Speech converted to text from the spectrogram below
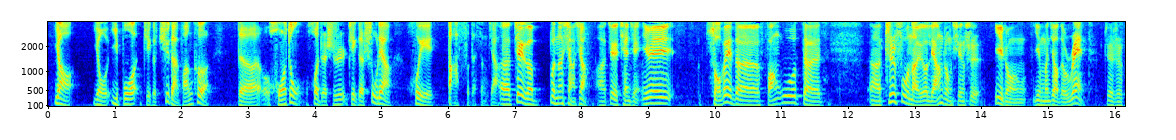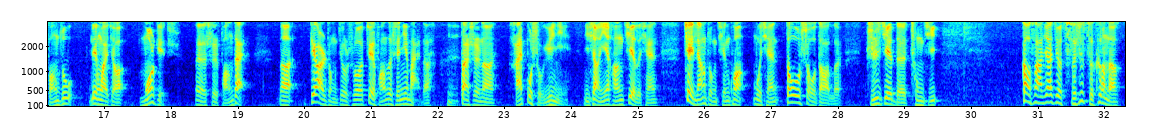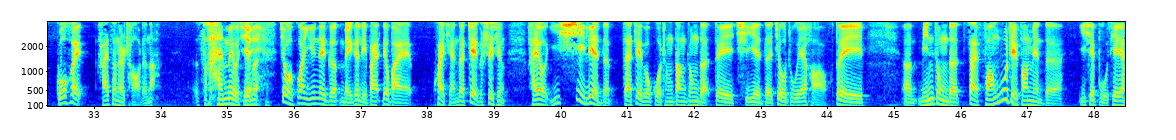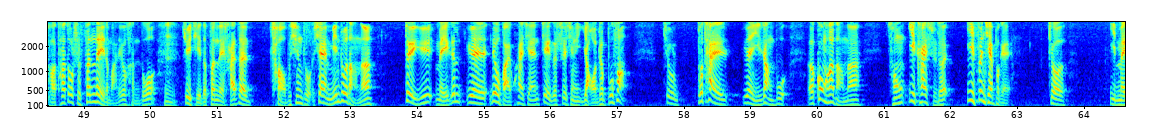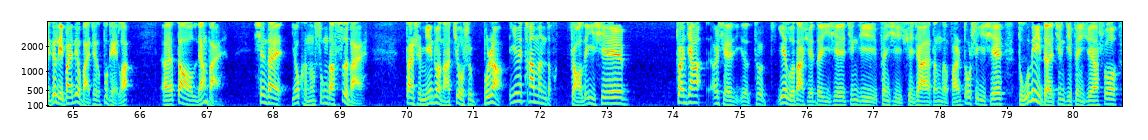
要有一波这个驱赶房客的活动，或者是这个数量会大幅的增加。呃，这个不能想象啊，这个前景，因为所谓的房屋的呃支付呢有两种形式，一种英文叫做 rent，这是房租；另外叫 mortgage，呃是房贷。那第二种就是说，这房子是你买的，但是呢还不属于你。你向银行借了钱，这两种情况目前都受到了直接的冲击。告诉大家，就此时此刻呢，国会还在那儿吵着呢，还没有结论。就关于那个每个礼拜六百块钱的这个事情，还有一系列的在这个过程当中的对企业的救助也好，对呃民众的在房屋这方面的一些补贴也好，它都是分类的嘛，有很多具体的分类还在吵不清楚。现在民主党呢？对于每个月六百块钱这个事情咬着不放，就不太愿意让步。呃，共和党呢，从一开始的一分钱不给，就以每个礼拜六百这个不给了，呃，到两百，现在有可能松到四百，但是民主党就是不让，因为他们找了一些专家，而且有都耶鲁大学的一些经济分析学家啊等等，反正都是一些独立的经济分析学家说。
